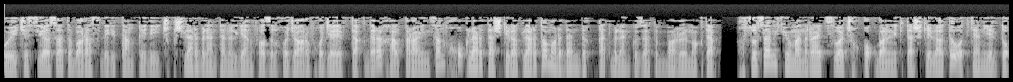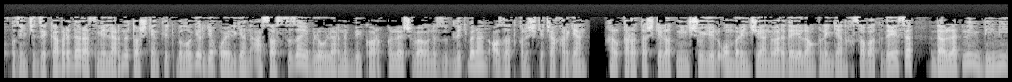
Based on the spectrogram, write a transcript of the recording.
bo'yicha siyosati borasidagi tanqidiy chiqishlar bilan tanilgan fozilxo'ja orifxo'jayev taqdiri xalqaro inson huquqlari tashkilotlari tomonidan diqqat bilan kuzatib borilmoqda. Xususan human rights watch huquqbonlik tashkiloti o'tgan yil to'qqizinchi dekabrda rasmiylarni toshkentlik blogerga qo'yilgan asossiz ayblovlarni bekor qilish va uni zudlik bilan ozod qilishga chaqirgan. Xalqaro tashkilotning shu yil 11 yanvarda e'lon qilingan hisobotida esa davlatning diniy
